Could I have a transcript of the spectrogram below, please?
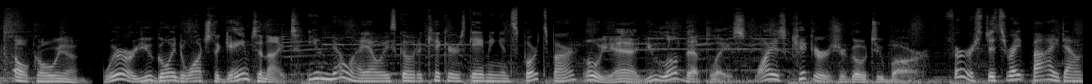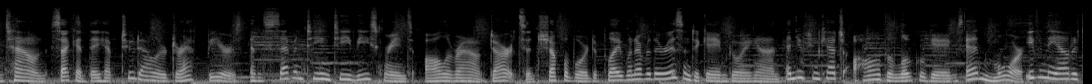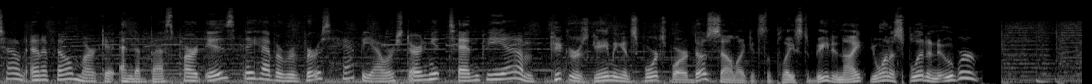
Elko Inn. Where are you going to watch the game tonight? You know I always go to Kickers Gaming and Sports Bar. Oh, yeah, you love that place. Why is Kickers your go to bar? First, it's right by downtown. Second, they have $2 draft beers and 17 TV screens all around, darts and shuffleboard to play whenever there isn't a game going on. And you can catch all the local games and more, even the out of town NFL market. And the best part is, they have a reverse happy hour starting at 10 p.m. Kickers Gaming and Sports Bar does sound like it's the place to be tonight. You want to split an Uber?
